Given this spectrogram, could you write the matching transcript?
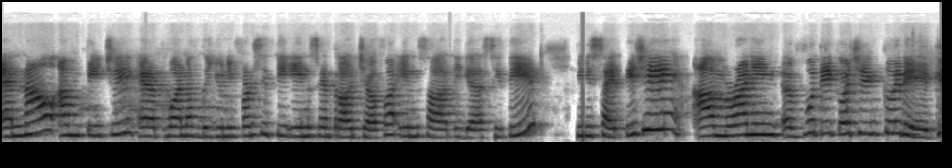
And now I'm teaching at one of the university in Central Java in Salatiga City. Besides teaching, I'm running a footy coaching clinic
